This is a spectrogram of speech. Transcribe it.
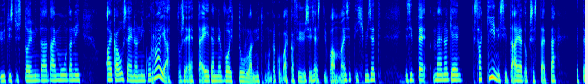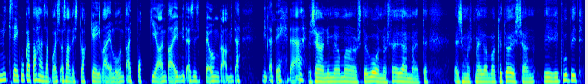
yhdistystoimintaa tai muuta, niin aika usein on niin kuin rajattu se, että ei tänne voi tulla nyt muuta kuin vaikka fyysisesti vammaiset ihmiset. Ja sitten mä en oikein saa kiinni siitä ajatuksesta, että, että miksei kuka tahansa voisi osallistua keilailuun tai pokkiaan tai mitä se sitten onkaan, mitä, mitä tehdään. Ja se on nimenomaan sitä luonnosta elämää, että esimerkiksi meillä on vaikka töissä on villiklubit,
